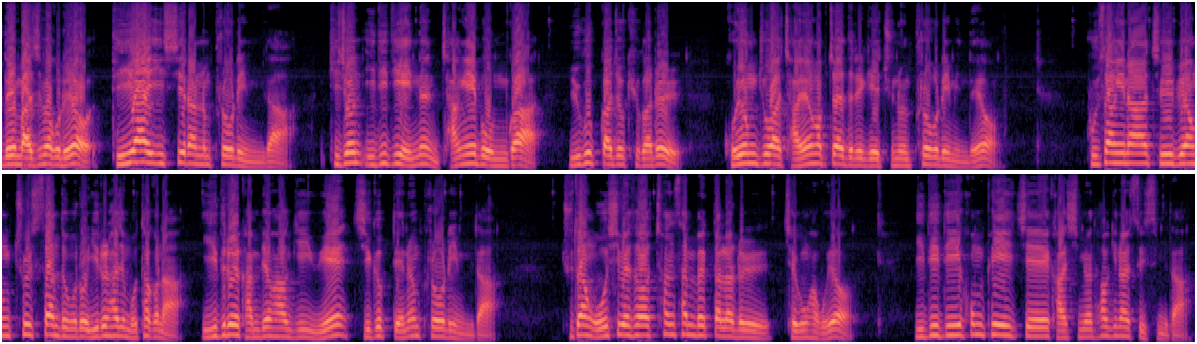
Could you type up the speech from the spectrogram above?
네, 마지막으로요. DIEC라는 프로그램입니다. 기존 EDD에 있는 장애보험과 유급가족 휴가를 고용주와 자영업자들에게 주는 프로그램인데요. 부상이나 질병, 출산 등으로 일을 하지 못하거나 이들을 간병하기 위해 지급되는 프로그램입니다. 주당 50에서 1300달러를 제공하고요. EDD 홈페이지에 가시면 확인할 수 있습니다.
